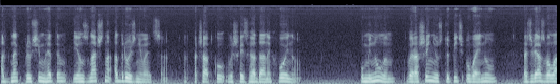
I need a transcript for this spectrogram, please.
Аднак пры ўсім гэтым ён значна адрозніваецца ад пачатку вышэйзгаданых войнаў. У мінулым вырашэнне ўступіць у вайну развязвала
